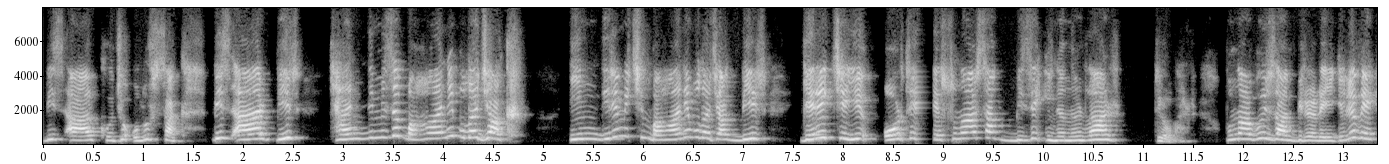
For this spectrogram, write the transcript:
biz eğer koca olursak, biz eğer bir kendimize bahane bulacak, indirim için bahane bulacak bir gerekçeyi ortaya sunarsak bize inanırlar diyorlar. Bunlar bu yüzden bir araya geliyor ve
